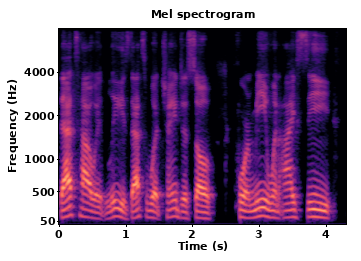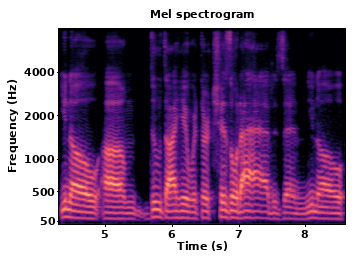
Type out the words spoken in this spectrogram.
That's how it leads. That's what changes. So for me when i see you know um, dudes out here with their chiseled abs and you know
